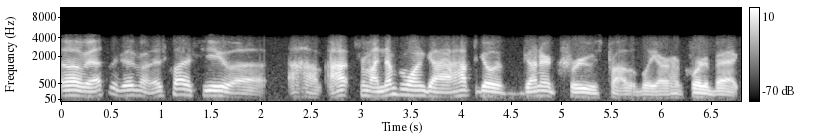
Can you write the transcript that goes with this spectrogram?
oh man, that's a good one. There's quite a few. Uh, uh, I, for my number one guy, I have to go with Gunner Cruz, probably our, our quarterback.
